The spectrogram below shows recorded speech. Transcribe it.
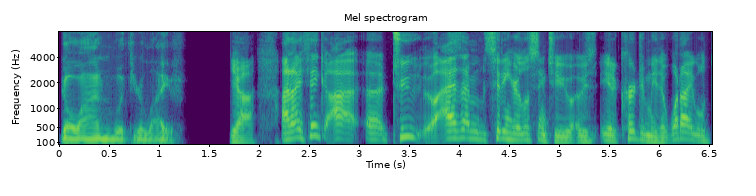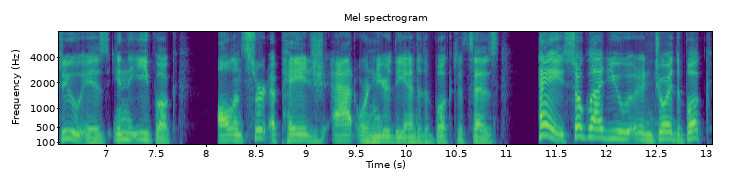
go on with your life. Yeah, and I think uh, uh, to as I'm sitting here listening to you, it, was, it occurred to me that what I will do is in the ebook, I'll insert a page at or near the end of the book that says, "Hey, so glad you enjoyed the book.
